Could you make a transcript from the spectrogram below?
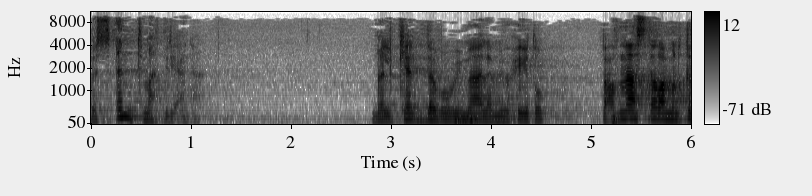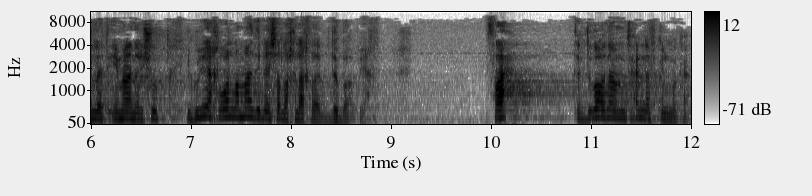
بس أنت ما تدري عنها. بل كذبوا بما لم يحيطوا. بعض الناس ترى من قلة إيمانه يشوف يقول يا أخي والله ما أدري ليش الله خلق الذباب يا أخي. صح؟ الذباب دائما متحنى في كل مكان.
